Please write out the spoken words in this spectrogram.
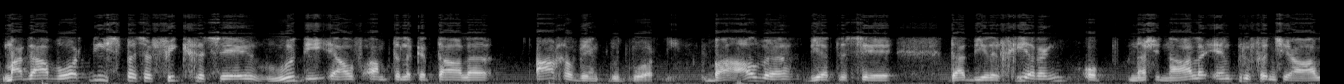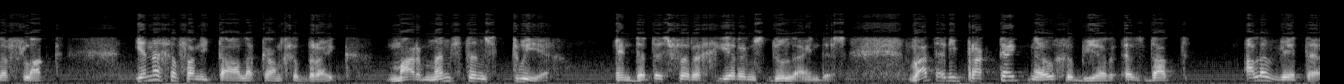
Maar daar word nie spesifiek gesê hoe die 11 amptelike tale aangewend moet word nie. Behalwe deur te sê dat die regering op nasionale en provinsiale vlak enige van die tale kan gebruik, maar minstens 2 en dit is vir regeringsdoeleindes. Wat in die praktyk nou gebeur is dat alle wette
